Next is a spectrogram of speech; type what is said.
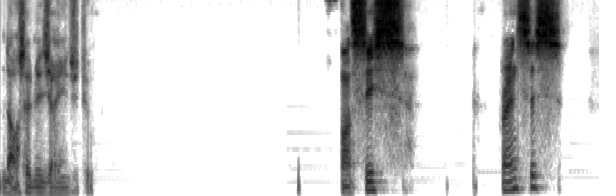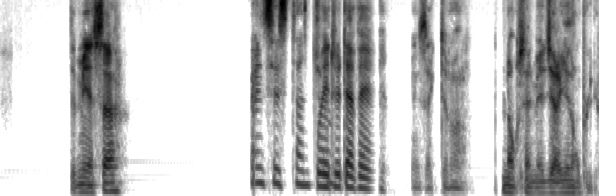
Non, ça ne me dit rien du tout. Francis? Francis? C'est bien ça? Francis Tancho. Oui, tout à fait. Exactement. Non, ça ne me dit rien non plus.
